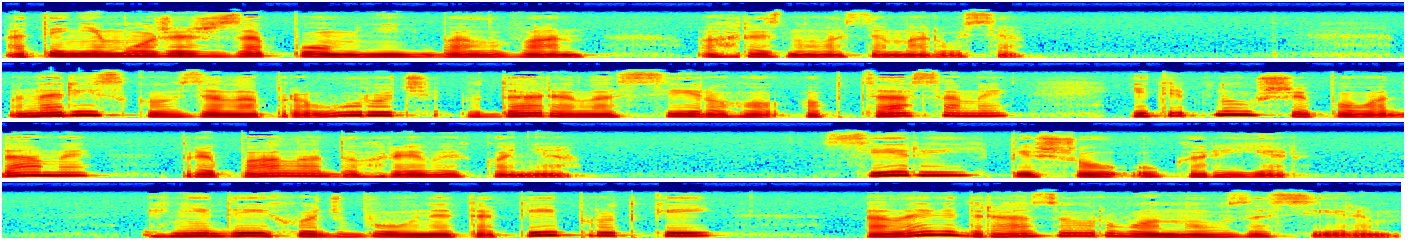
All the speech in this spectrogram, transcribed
а ты не можешь запомнить, болван, огризнулася Маруся. Вона різко взяла праворуч, вдарила сірого обцасами і, тріпнувши поводами, припала до гриви коня. Сірий пішов у кар'єр. Гнідий, хоч був не такий пруткий, але відразу рвонув за сірим.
